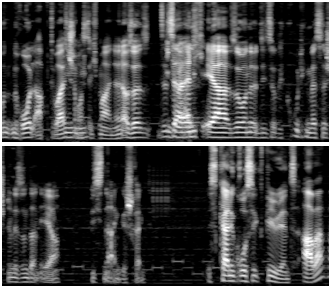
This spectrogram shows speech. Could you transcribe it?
und ein Roll-Up. Du weißt mhm. schon, was ich meine. Also das ist ich ja weiß. eigentlich eher so eine, diese Recruiting-Messestände sind dann eher bisschen eingeschränkt. Ist keine große Experience, aber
